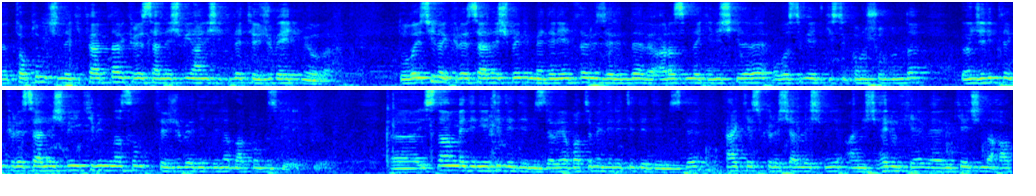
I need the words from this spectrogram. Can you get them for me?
ve toplum içindeki fertler küreselleşmeyi aynı şekilde tecrübe etmiyorlar. Dolayısıyla küreselleşmenin medeniyetler üzerinde ve arasındaki ilişkilere olası bir etkisi konuşulduğunda öncelikle küreselleşmeyi kimin nasıl tecrübe edildiğine bakmamız gerekiyor. Ee, İslam medeniyeti dediğimizde veya Batı medeniyeti dediğimizde herkes küreselleşmeyi aynı her ülke veya ülke içinde halk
